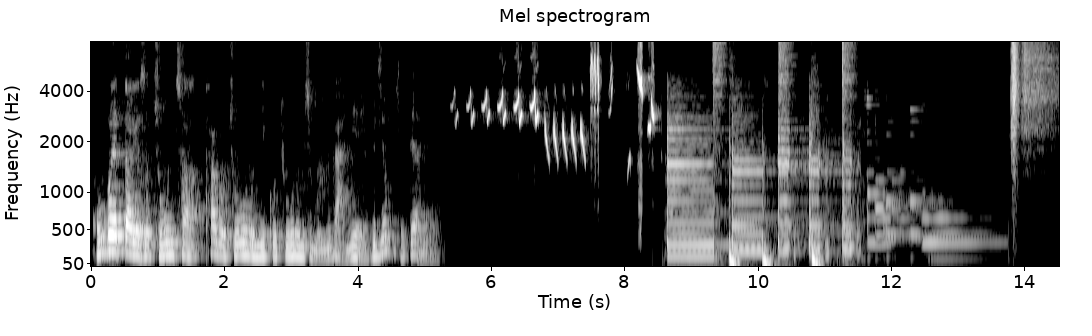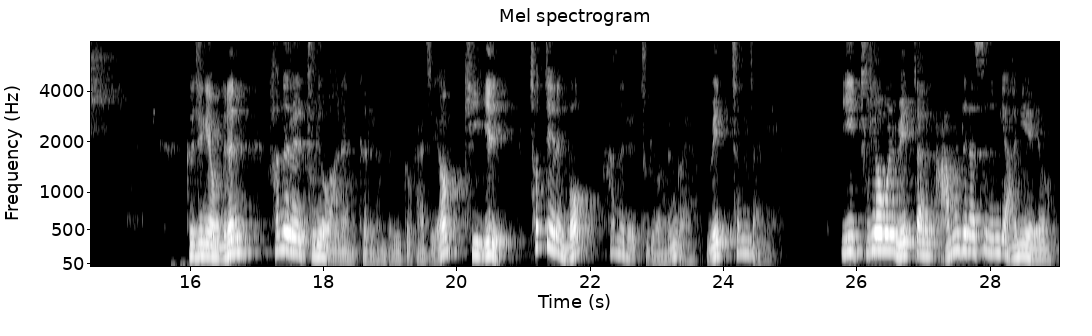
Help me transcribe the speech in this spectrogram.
공부했다고 해서 좋은 차 타고 좋은 옷 입고 좋은 음식 먹는 거 아니에요. 그죠? 절대 아니에요. 그 중에 오늘은 하늘을 두려워하는 글을 한번 읽어가지요. 기1. 첫째는 뭐? 하늘을 두려워하는 거예요. 외천장이에요. 이 두려울 외자는 아무데나 쓰는 게 아니에요.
